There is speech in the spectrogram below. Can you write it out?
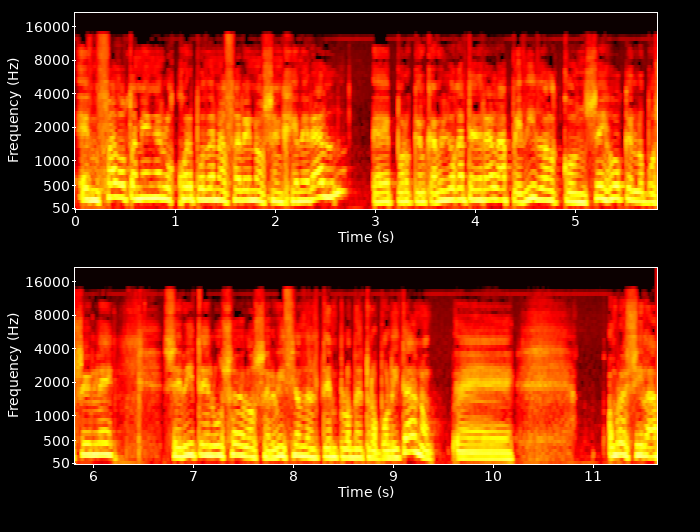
Enfado también en los cuerpos de nazarenos en general, eh, porque el Cabildo Catedral ha pedido al Consejo que en lo posible se evite el uso de los servicios del templo metropolitano. Eh, Hombre, si las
